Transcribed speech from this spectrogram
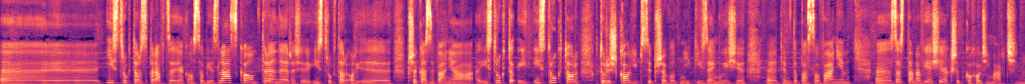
E, instruktor sprawdza, jak on sobie z laską. Trener, e, instruktor e, przekazywania, instruktor, instruktor, który szkoli psy przewodniki, zajmuje się e, tym dopasowaniem. E, zastanawia się, jak szybko chodzi Marcin.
